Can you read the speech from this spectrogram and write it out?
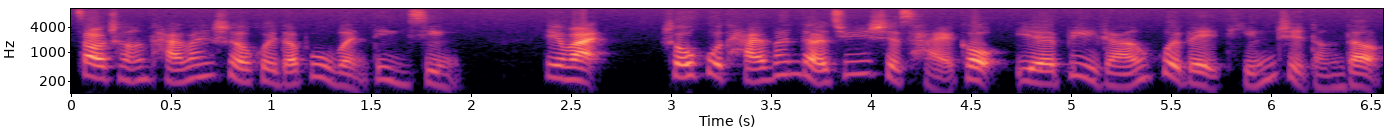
造成台湾社会的不稳定性。另外，守护台湾的军事采购也必然会被停止等等。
